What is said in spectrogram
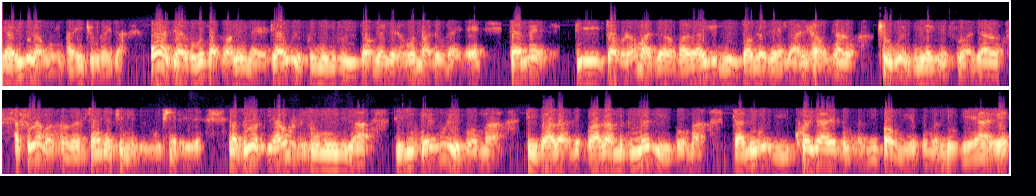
ညာကြီးကတော့ဝင်ဖိုင်းချူလိုက်တာအဲ့ဒါကြောင့်ဘုရားတော်လေးနိုင်တရားဥပဒေကိုမျိုးကိုကြောင်းပြကြတယ်ဟိုမှာလုပ်နိုင်တယ်ဒါပေမဲ့ဒီကြောက်တော့မှကျတော့ဘာသာရေးကိုကြောင်းပြကြတဲ့ဓာတ်ဟောင်းကြတော့ဖြုတ်ဝင်ပြီးလိုက်တယ်ဆိုတာကြတော့အစိုးရမှာဆိုတော့စမ်းတဲ့ဖြစ်နေတယ်ဖြစ်နေတယ်အဲ့တော့သူတို့တရားဥပဒေကိုမျိုးကဒီလူမျိုးတွေပေါ်မှာဒီဘာသာဘာသာမတူတဲ့လူပေါ်မှာဒါမျိုးဒီခွဲခြားတဲ့ပုံစံမျိုးပေါက်နေတဲ့ပုံစံမျိုးကြီးရတယ်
